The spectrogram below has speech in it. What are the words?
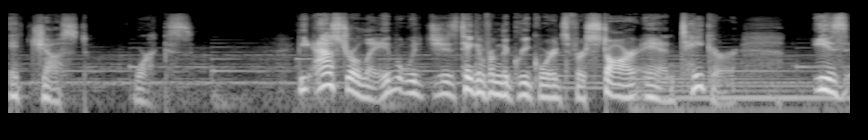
It just works. The astrolabe, which is taken from the Greek words for star and taker, is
